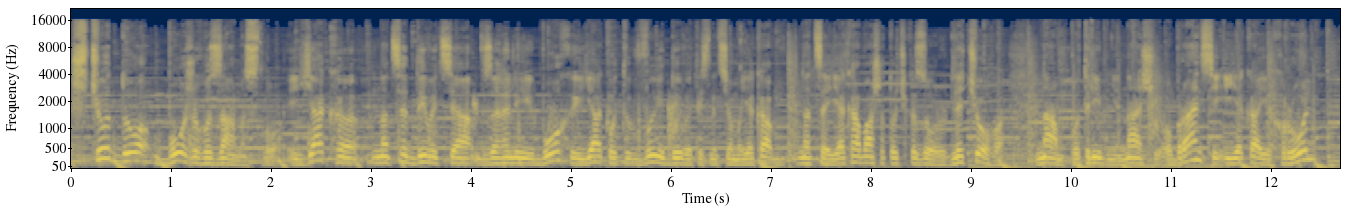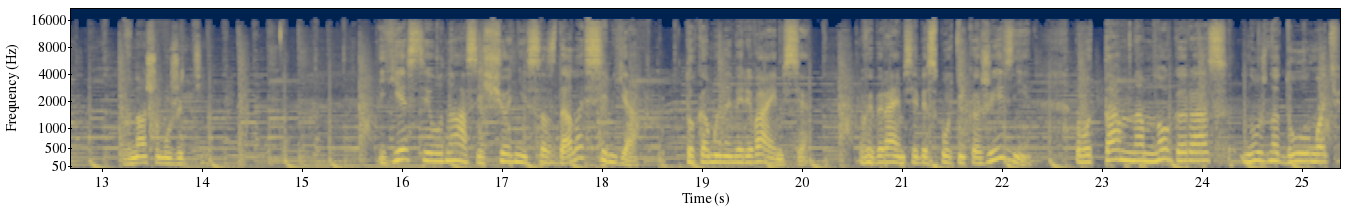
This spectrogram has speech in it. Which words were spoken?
Щодо Божого замислу, як е, на це дивиться взагалі Бог, і як от ви дивитесь на цьому? Яка на це? Яка ваша точка зору? Для чого нам потрібні наші обранці, і яка їх роль в нашому житті? Если у нас еще не создалась семья, только мы намереваемся, выбираем себе спутника жизни, вот там нам много раз нужно думать,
